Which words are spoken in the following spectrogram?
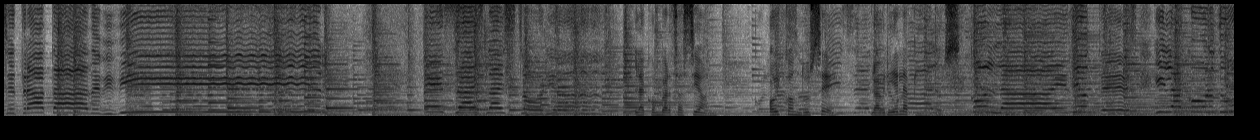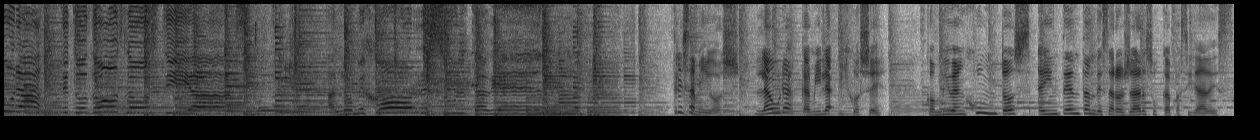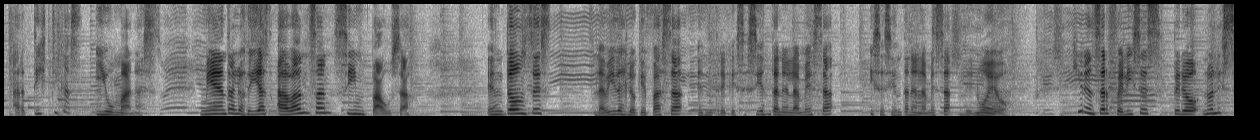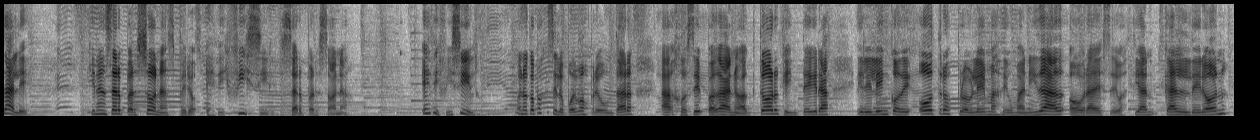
se trata de vivir. Esa es la historia. La conversación. Hoy conduce Gabriela Pintos. Con la idiotez y la cordura de todos los días. A lo mejor resulta bien. Tres amigos, Laura, Camila y José, conviven juntos e intentan desarrollar sus capacidades artísticas y humanas, mientras los días avanzan sin pausa. Entonces, la vida es lo que pasa entre que se sientan en la mesa y se sientan en la mesa de nuevo. Quieren ser felices, pero no les sale. Quieren ser personas, pero es difícil ser persona. ¿Es difícil? Bueno, capaz que se lo podemos preguntar a José Pagano, actor que integra el elenco de Otros Problemas de Humanidad, obra de Sebastián Calderón,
